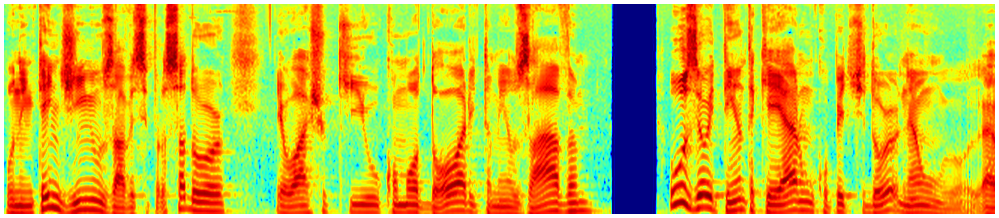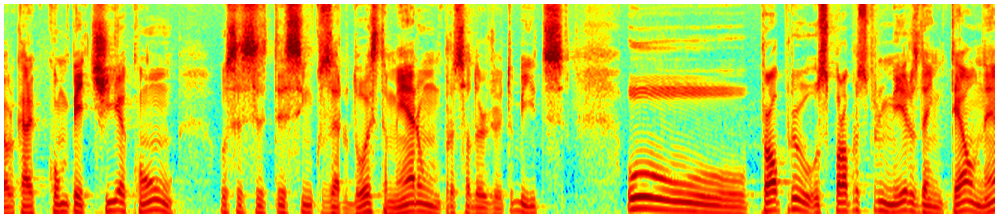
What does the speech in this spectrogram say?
o Nintendinho usava esse processador. Eu acho que o Commodore também usava. O Z80, que era um competidor, né? Um, era o cara que competia com o 6502, também era um processador de 8 bits. O próprio, os próprios primeiros da Intel, né?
